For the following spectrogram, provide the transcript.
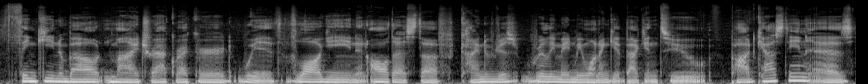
thinking about my track record with vlogging and all that stuff kind of just really made me want to get back into podcasting as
